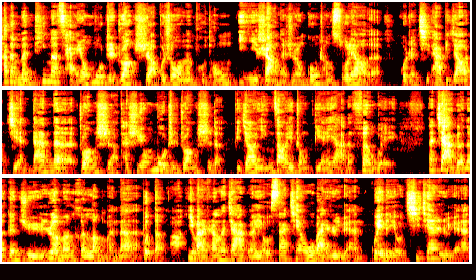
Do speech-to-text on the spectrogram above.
它的门厅呢采用木质装饰啊，不是我们普通意义上的这种工程塑料的或者其他比较简单的装饰啊，它是用木质装饰的，比较营造一种典雅的氛围。那价格呢，根据热门和冷门的不等啊，一晚上的价格有三千五百日元，贵的有七千日元，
